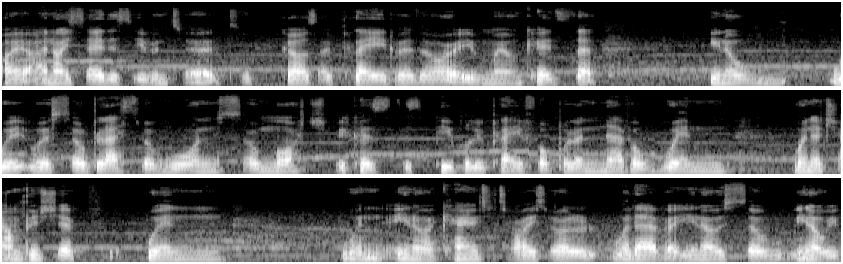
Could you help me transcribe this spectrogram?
I and I say this even to, to girls I played with or even my own kids that, you know, we, we're so blessed to have won so much because there's people who play football and never win win a championship, win win you know a county title, whatever you know. So you know we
